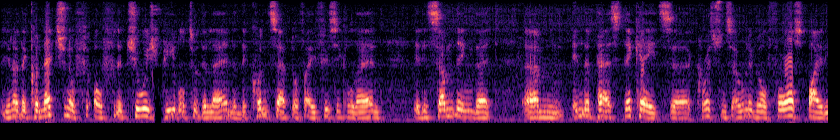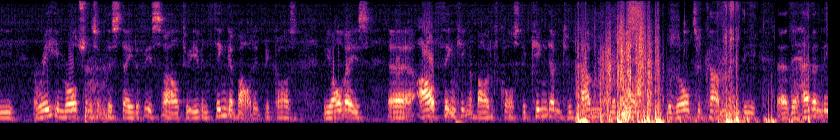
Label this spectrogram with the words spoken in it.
you know the connection of, of the Jewish people to the land and the concept of a physical land. It is something that um, in the past decades uh, Christians only were forced by the re-emergence of the state of Israel to even think about it because we always uh, are thinking about, of course, the kingdom to come and about the world to come and the uh, the heavenly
